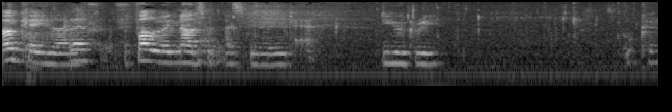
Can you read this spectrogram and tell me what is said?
Okay then. Both. The following announcement has been made. Do you agree? Okay.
